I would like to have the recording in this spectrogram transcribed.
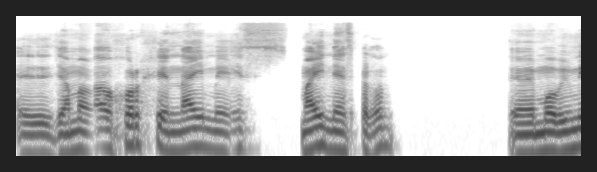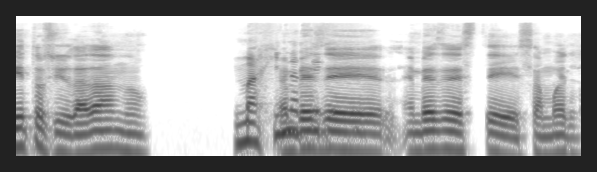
eh, llamado Jorge Naimes, Maines, perdón, eh, Movimiento Ciudadano. Imagínate. En vez de, en vez de este Samuel.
